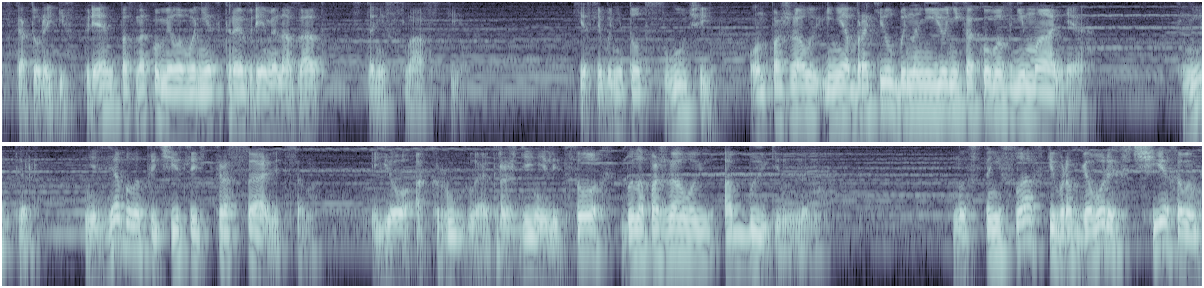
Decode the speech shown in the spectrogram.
с которой и впрямь познакомил его некоторое время назад Станиславский. Если бы не тот случай, он, пожалуй, и не обратил бы на нее никакого внимания. Книппер нельзя было причислить к красавицам. Ее округлое от рождения лицо было, пожалуй, обыденным – но Станиславский в разговорах с Чеховым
